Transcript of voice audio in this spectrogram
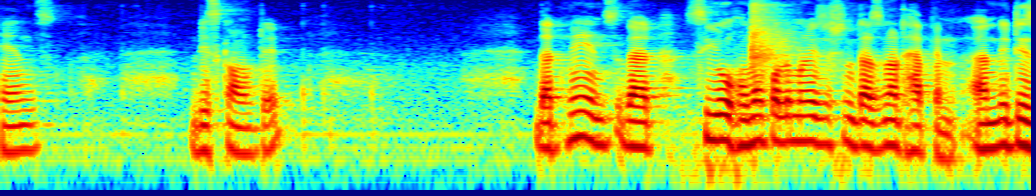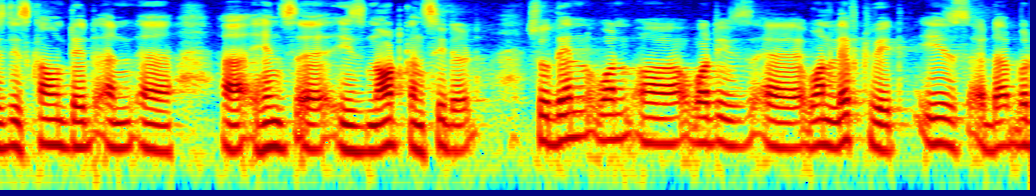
hence discounted that means that CO homopolymerization does not happen and it is discounted and uh, uh, hence uh, is not considered. So, then one uh, what is uh, one left with is double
